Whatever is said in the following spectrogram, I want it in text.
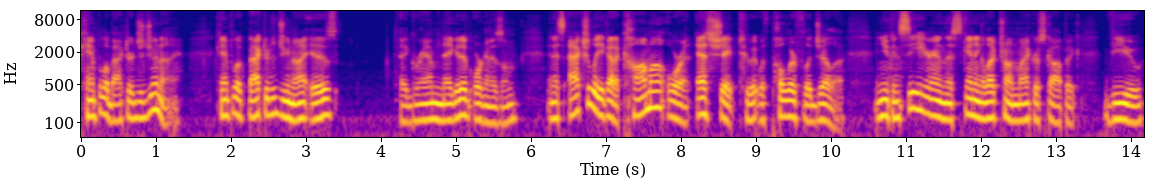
Campylobacter jejuni. Campylobacter jejuni is a gram-negative organism, and it's actually got a comma or an S shape to it with polar flagella. And you can see here in the scanning electron microscopic view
